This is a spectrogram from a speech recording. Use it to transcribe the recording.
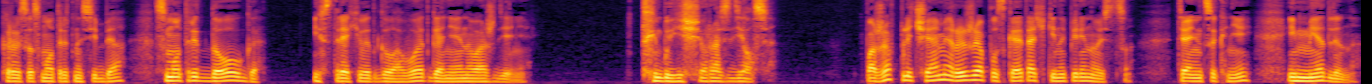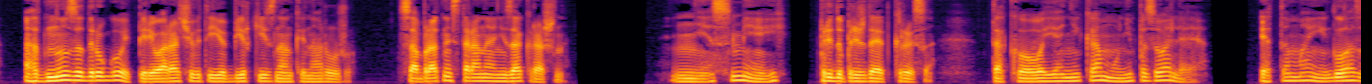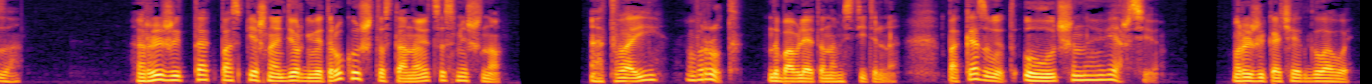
Крыса смотрит на себя, смотрит долго и встряхивает головой, отгоняя наваждение. «Ты бы еще разделся!» Пожав плечами, рыжий опускает очки на переносицу, тянется к ней и медленно, одну за другой, переворачивает ее бирки изнанкой наружу. С обратной стороны они закрашены. «Не смей», — предупреждает крыса. Такого я никому не позволяю. Это мои глаза. Рыжий так поспешно отдергивает руку, что становится смешно. А твои врут, добавляет она мстительно. Показывают улучшенную версию. Рыжий качает головой.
